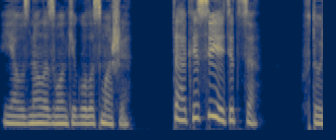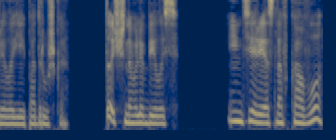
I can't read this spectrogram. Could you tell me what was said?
Я узнала звонкий голос Маши. «Так и светится», — вторила ей подружка. «Точно влюбилась». «Интересно, в кого?»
